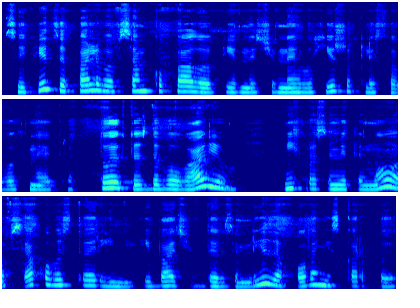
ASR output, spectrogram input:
Цей квіт запалював сам копало опівночі в найглухіших лісових нетрях. Той, хто здобував його, міг розуміти мову всякого створіння і бачив, де в землі заховані скарби.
